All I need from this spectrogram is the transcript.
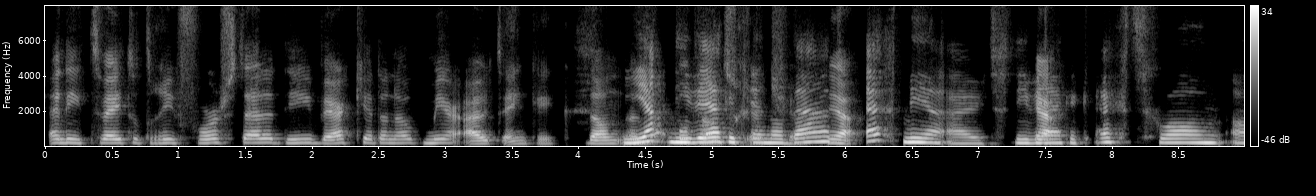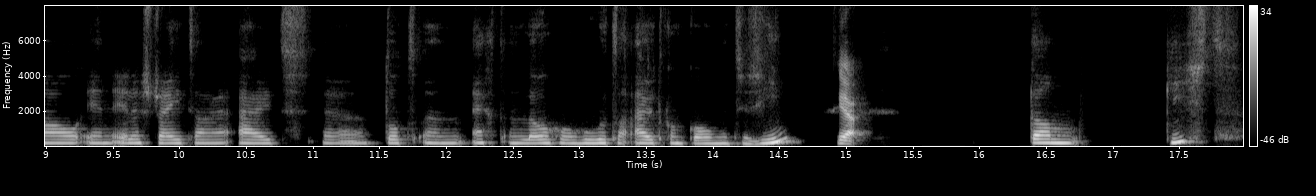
en die twee tot drie voorstellen, die werk je dan ook meer uit, denk ik. Dan ja, die werk ik inderdaad echt meer uit. Die werk ik echt gewoon al in Illustrator uit uh, tot een, echt een logo, hoe het eruit kan komen te zien. Ja. Dan kiest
